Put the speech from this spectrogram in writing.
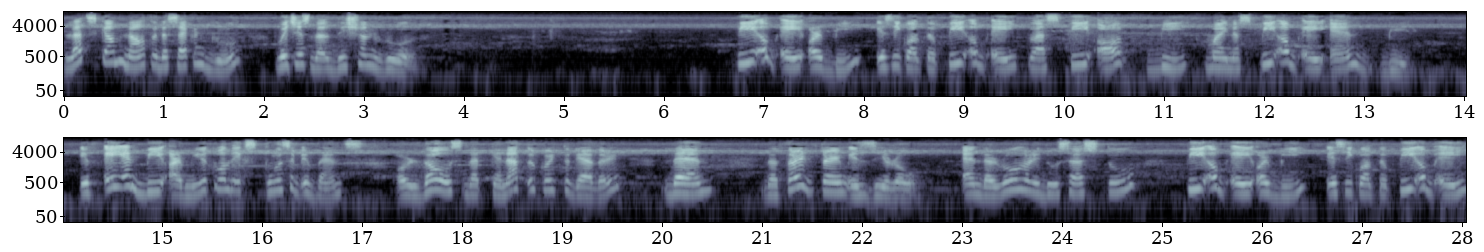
Let's come now to the second rule which is the addition rule. P of A or B is equal to P of A plus P of B minus P of A and B. If A and B are mutually exclusive events, or those that cannot occur together, then the third term is 0, and the rule reduces to P of A or B is equal to P of A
